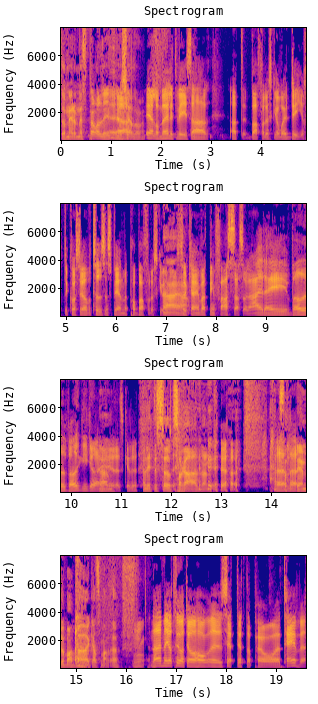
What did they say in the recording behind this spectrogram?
De är de mest pålitliga källorna. Eller möjligtvis så här att Buffalo-skor var ju dyrt. Det kostar över tusen spänn med ett par Buffalo-skor. Ja, ja. Så det kan ju varit min farsa så. Nej, det är bö- bögig grej. Ja. Det ska du... En lite surt sa räven. alltså, Men, det är ändå bara bögar som har. Mm, nej, men jag tror att jag har eh, sett detta på eh, tv.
